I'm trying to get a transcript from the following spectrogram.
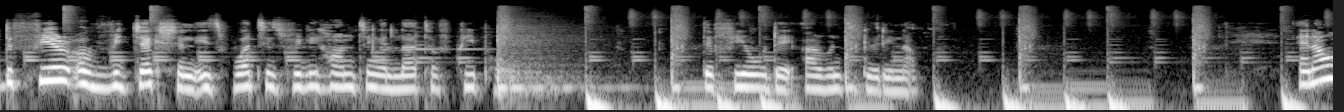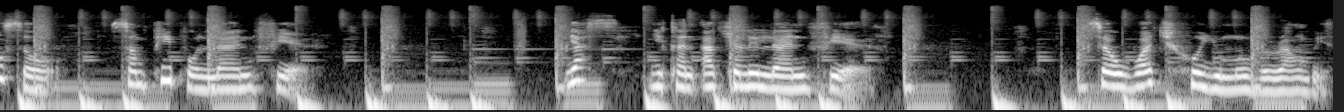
The fear of rejection is what is really haunting a lot of people they feel they aren't good enough. And also, some people learn fear. Yes, you can actually learn fear. So, watch who you move around with.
